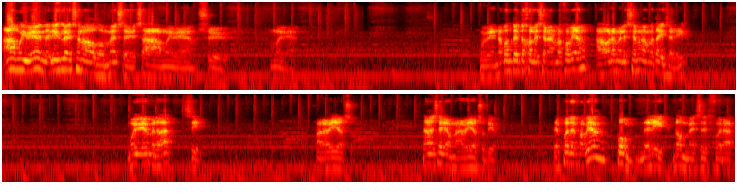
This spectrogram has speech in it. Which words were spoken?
Ah, muy bien, del Isla he sonado dos meses. Ah, muy bien, sí. Muy bien. Muy bien, no contento con lesionarme a Fabián, ahora me lesionan a Matáis Muy bien, ¿verdad? Sí. Maravilloso. No, en serio, maravilloso, tío. Después de Fabián, ¡pum! De Ligt, dos meses fuera.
